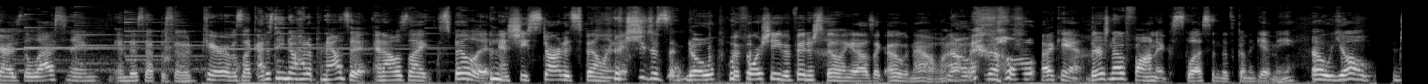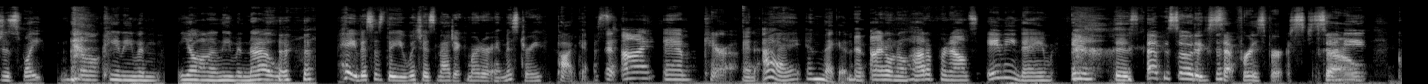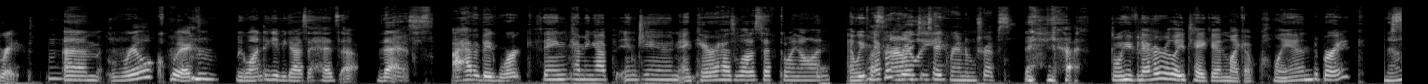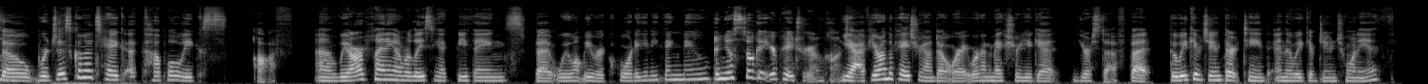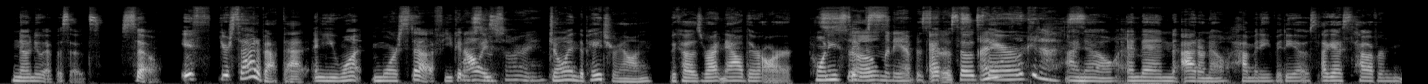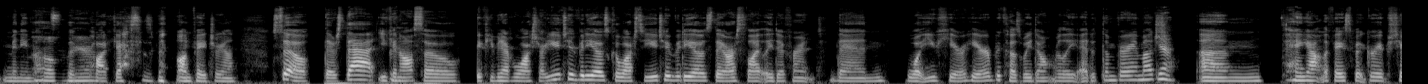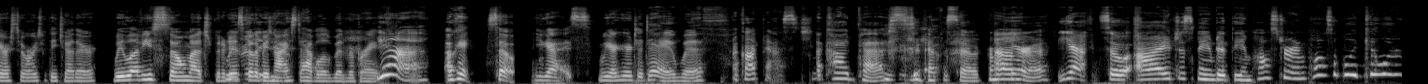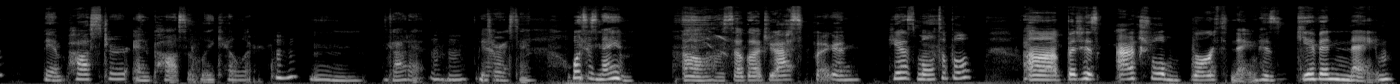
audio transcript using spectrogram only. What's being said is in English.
Guys, the last name in this episode, Kara was like, I just need to know how to pronounce it. And I was like, spell it. And she started spelling it. she just said nope. Before she even finished spelling it, I was like, oh no. No, no. I can't. There's no phonics lesson that's going to get me. Oh, y'all just wait. Y'all can't even, y'all don't even know. Hey, this is the Witches, Magic, Murder, and Mystery podcast. And I am Kara. And I am Megan. And I don't know how to pronounce any name in this episode except for his first. So, Sunny, great. Um, real quick, we wanted to give you guys a heads up that Yes. I have a big work thing coming up in June, and Kara has a lot of stuff going on, and we've Listen, never like really to take random trips. yeah, we've never really taken like a planned break. No. So we're just gonna take a couple weeks off. Uh, we are planning on releasing a few things, but we won't be recording anything new. And you'll still get your Patreon content. Yeah, if you're on the Patreon, don't worry. We're going to make sure you get your stuff. But the week of June 13th and the week of June 20th, no new episodes. So if you're sad about that and you want more stuff, you can I'm so always sorry. join the Patreon because right now there are 26 So many episodes. episodes I there. look at us. I know. And then I don't know how many videos. I guess however many months Oh, the man. podcast has been on Patreon. So there's that. You can also, if you've never watched our YouTube videos, go watch the YouTube videos. They are slightly different than what you hear here because we don't really edit them very much. Yeah. Um, hang out in the Facebook group, share stories with each other. We love you so much, but it We is going to be do. nice to have a little bit of a break. Yeah. Okay. So you guys, we are here today with A codcast. a Codcast episode from Um, Kara. Yeah. So I just named it The Imposter and Possibly Killer. The imposter and possibly killer. Mm-hmm. Mm, got it. Mm-hmm. Interesting. What's his name? Oh, I'm so glad you asked, Megan. He has multiple, uh, but his actual birth name, his given name,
